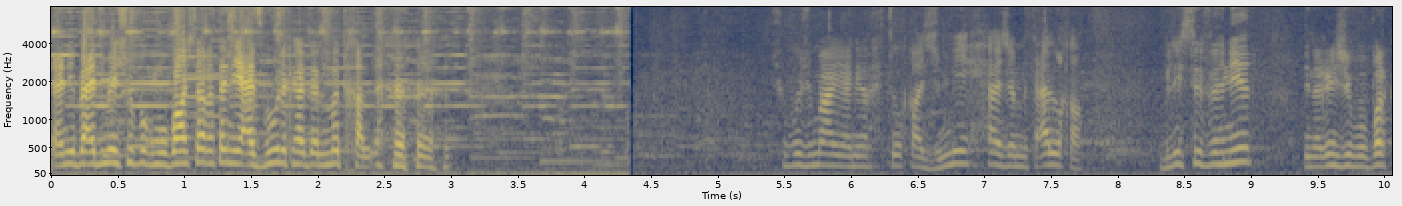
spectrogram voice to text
يعني بعد ما يشوفك مباشرة يعزموا لك هذا المدخل. شوفوا جماعة يعني راح تلقى جميع حاجة متعلقة بلي souvenir يعني غير نجيبوا برك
